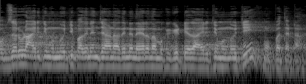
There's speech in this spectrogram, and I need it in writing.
ഒബ്സർവ്ഡ് ആയിരത്തി മുന്നൂറ്റി പതിനഞ്ചാണ് അതിന്റെ നേരെ നമുക്ക് കിട്ടിയത് ആയിരത്തി മുന്നൂറ്റി മുപ്പത്തെട്ടാണ്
